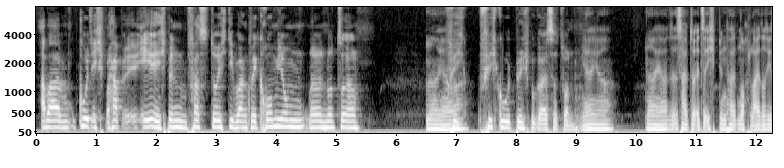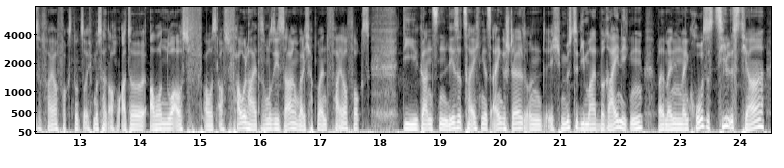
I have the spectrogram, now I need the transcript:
Aber gut, ich habe eh, ich bin fast durch die Bank weg Chromium-Nutzer. Naja. Finde ich Finde ich gut, bin ich begeistert von. Ja, ja. Naja, das ist halt, also ich bin halt noch leider dieser Firefox-Nutzer. Ich muss halt auch, also aber nur aus, aus, aus Faulheit, das muss ich sagen, weil ich habe mal in Firefox die ganzen Lesezeichen jetzt eingestellt und ich müsste die mal bereinigen, weil mein, mein großes Ziel ist ja,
